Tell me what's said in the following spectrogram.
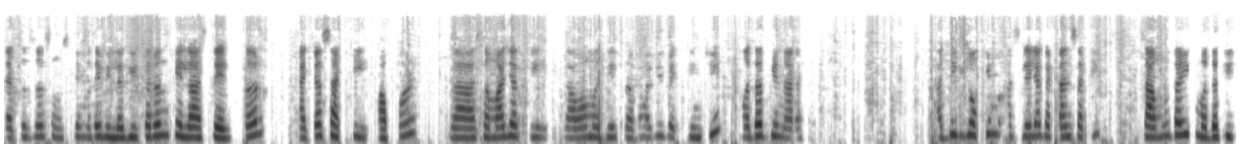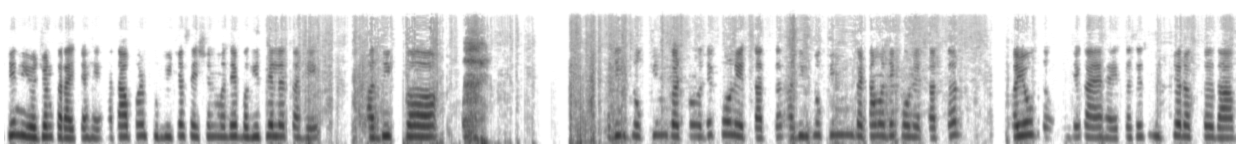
त्याचं जर संस्थेमध्ये विलगीकरण केलं असेल तर त्याच्यासाठी आपण समाजातील गावामधील प्रभावी व्यक्तींची मदत घेणार आहे अधिक जोखीम असलेल्या गटांसाठी सामुदायिक मदतीचे नियोजन करायचे आहे. आता आपण पूर्वीच्या सेशनमध्ये बघितलेलंच आहे. अधिक अधिक जोखीम गटमध्ये कोण येतात तर अधिक जोखीम गटामध्ये कोण येतात तर अयोग्य म्हणजे काय आहे? तसेच उच्च रक्तदाब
